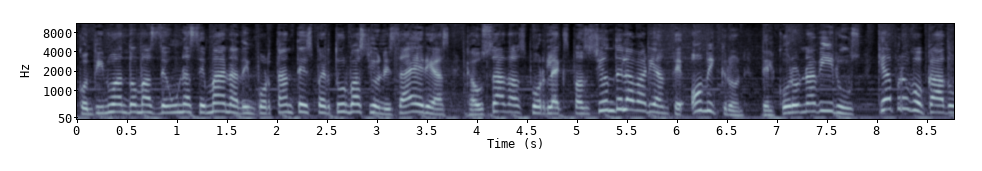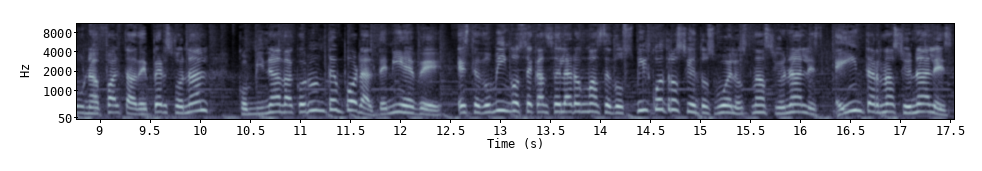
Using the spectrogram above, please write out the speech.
continuando más de una semana de importantes perturbaciones aéreas causadas por la expansión de la variante Omicron del coronavirus, que ha provocado una falta de personal combinada con un temporal de nieve. Este domingo se cancelaron más de 2.400 vuelos nacionales e internacionales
